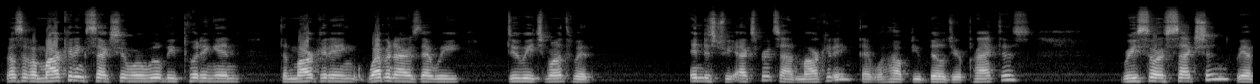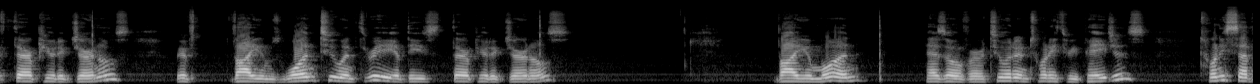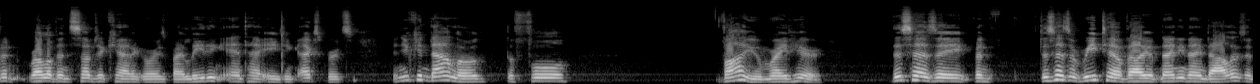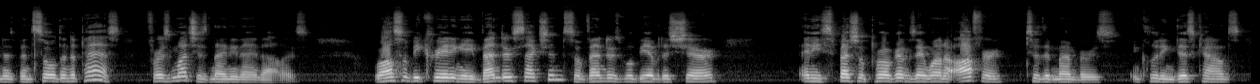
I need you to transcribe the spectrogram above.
We also have a marketing section where we'll be putting in the marketing webinars that we do each month with industry experts on marketing that will help you build your practice. Resource section, we have therapeutic journals. We have volumes 1, 2, and 3 of these therapeutic journals. Volume 1 has over 223 pages, 27 relevant subject categories by leading anti-aging experts, and you can download the full volume right here. This has a been this has a retail value of $99 and has been sold in the past for as much as $99. We'll also be creating a vendor section so vendors will be able to share any special programs they want to offer to the members, including discounts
